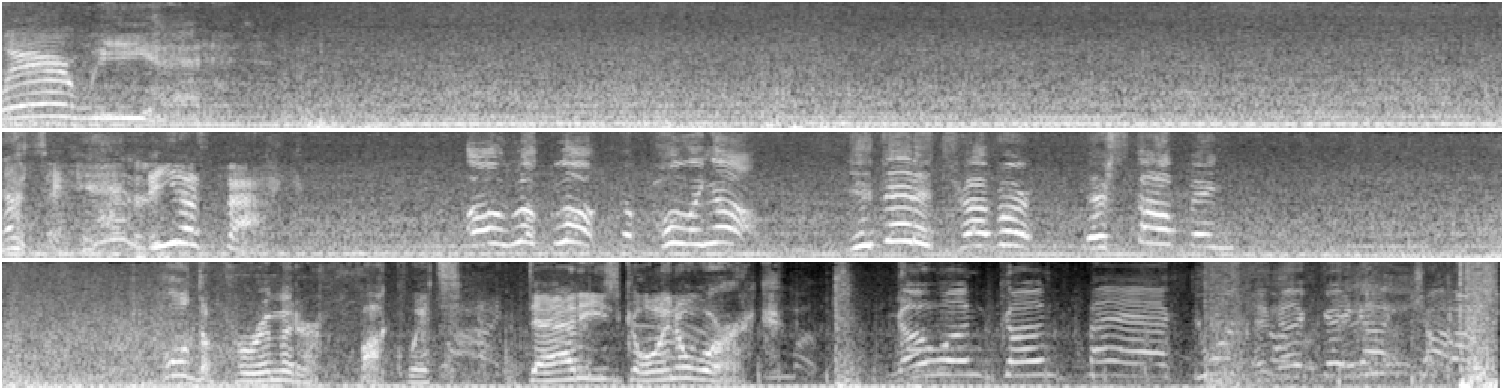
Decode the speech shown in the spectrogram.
Where we headed? That's it. Yeah, lead us back. Oh, look, look! They're pulling up! You did it, Trevor! They're stopping! Hold the perimeter, fuckwits. Daddy's going to work. No one comes back unless they got fucking punk.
